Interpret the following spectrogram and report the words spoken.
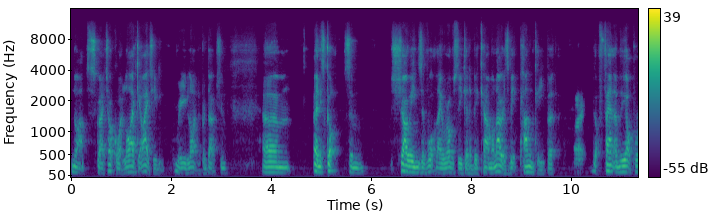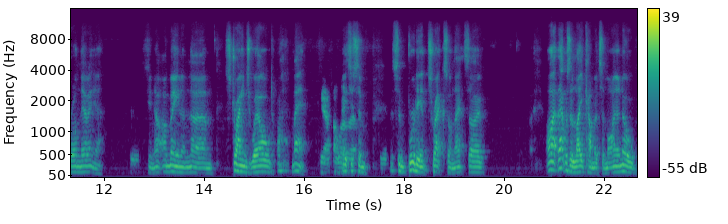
not up to scratch. I quite like it. I actually really like the production. Um, and it's got some showings of what they were obviously going to become. I know it's a bit punky, but Right. got Phantom of the Opera on there, ain't you? You know what I mean? And um, Strange World. Oh, man Yeah, it's that. just some some brilliant tracks on that. So I, that was a latecomer to mine. I know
